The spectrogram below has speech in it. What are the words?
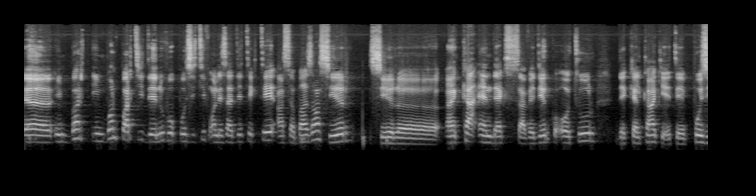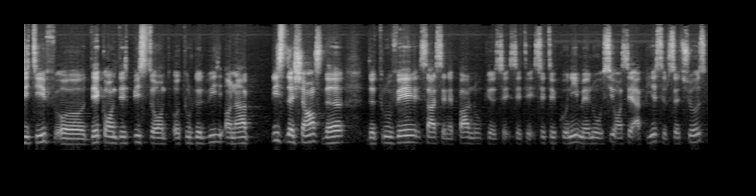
Euh, une, bonne partie des nouveaux positifs, on les a détectés en se basant sur, euh, un cas index. Ça veut dire qu'autour de quelqu'un qui était positif, euh, dès qu'on dépiste autour de lui, on a plus de chances de trouver, ça ce n'est pas nous que c'était connu, mais nous aussi on s'est appuyé sur cette chose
